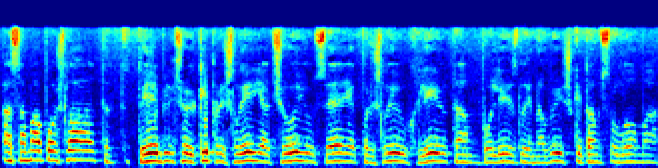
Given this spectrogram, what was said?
А сама пішла, т- т- ті більшовики прийшли, я чую все, як прийшли в хлів, там полізли на вишки, там солома,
